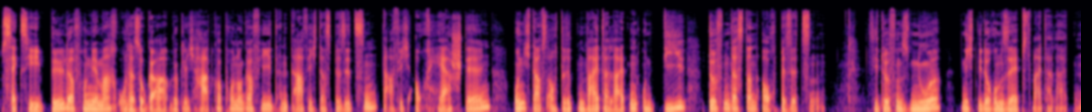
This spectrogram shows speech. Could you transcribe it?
sexy Bilder von mir mache oder sogar wirklich Hardcore-Pornografie, dann darf ich das besitzen, darf ich auch herstellen und ich darf es auch Dritten weiterleiten und die dürfen das dann auch besitzen. Sie dürfen es nur nicht wiederum selbst weiterleiten.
